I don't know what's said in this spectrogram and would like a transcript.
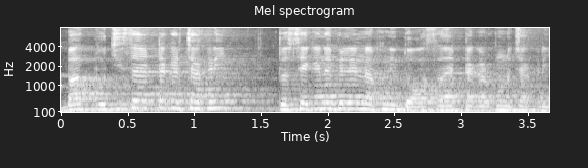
বা পঁচিশ হাজার টাকার চাকরি, তো সেখানে পেলেন আপনি দশ হাজার টাকার কোনো চাকরি।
